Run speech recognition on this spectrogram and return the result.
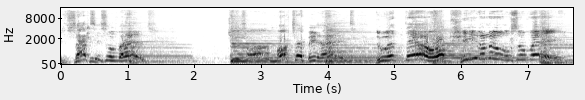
Satz ist soweit. Tschüssel, macht's bereit. Tut der Abschied nur so weh.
